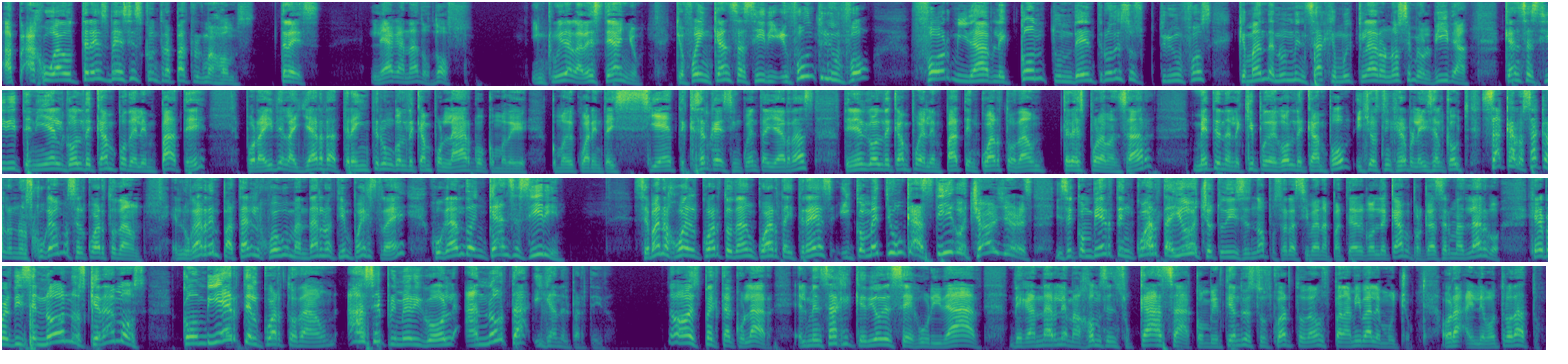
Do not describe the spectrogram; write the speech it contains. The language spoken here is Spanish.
Ha, jugado tres veces contra Patrick Mahomes. Tres. Le ha ganado dos. Incluida la de este año, que fue en Kansas City. Y fue un triunfo formidable, contundente, uno de esos triunfos que mandan un mensaje muy claro, no se me olvida. Kansas City tenía el gol de campo del empate, por ahí de la yarda 30, era un gol de campo largo, como de, como de 47, que cerca de 50 yardas. Tenía el gol de campo del empate en cuarto down, tres por avanzar. Meten al equipo de gol de campo y Justin Herbert le dice al coach, sácalo, sácalo, nos jugamos el cuarto down. En lugar de empatar el juego y mandarlo a tiempo extra, ¿eh? jugando en Kansas City se van a jugar el cuarto dan cuarta y tres y comete un castigo Chargers y se convierte en cuarta y ocho. Tú dices, no, pues ahora sí van a patear el gol de campo porque va a ser más largo. Herbert dice, no, nos quedamos. Convierte el cuarto down, hace primero y gol, anota y gana el partido. No, espectacular. El mensaje que dio de seguridad, de ganarle a Mahomes en su casa, convirtiendo estos cuartos downs, para mí vale mucho. Ahora, ahí le va otro dato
